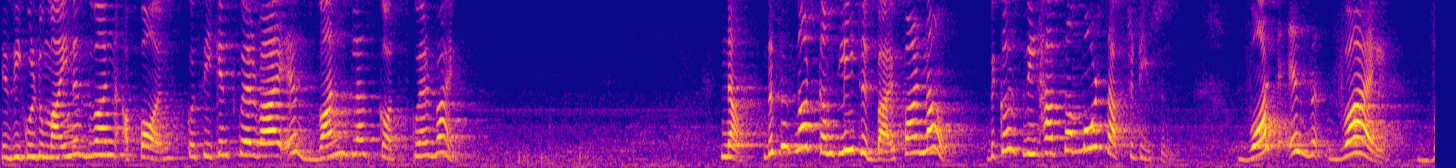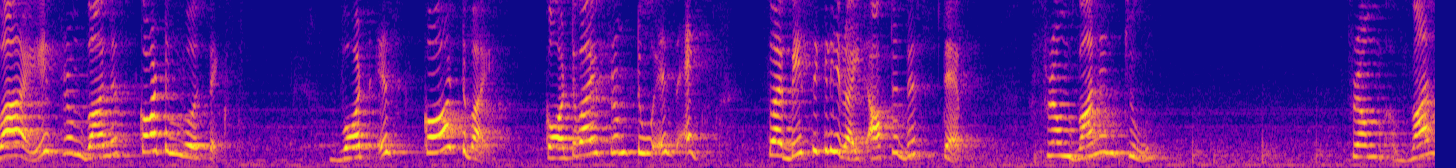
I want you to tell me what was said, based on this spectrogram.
is equal to minus 1 upon cosecant square y is 1 plus cot square y. Now this is not completed by far now because we have some more substitutions. What is y? y from 1 is cot inverse x. What is cot y? Cot y from 2 is x. So I basically write after this step from 1 and 2, from 1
